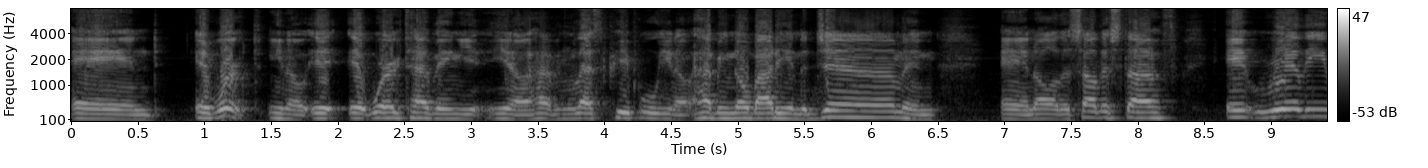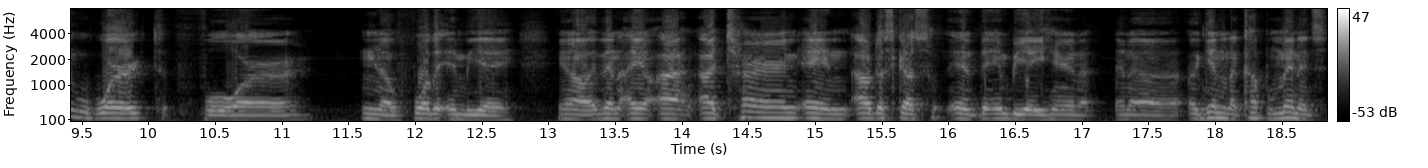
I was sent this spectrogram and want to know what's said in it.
and it worked. You know, it, it worked having you know having less people. You know, having nobody in the gym and and all this other stuff. It really worked for you know for the NBA. You know, and then I I, I turn and I'll discuss the NBA here in, a, in a, again in a couple minutes.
